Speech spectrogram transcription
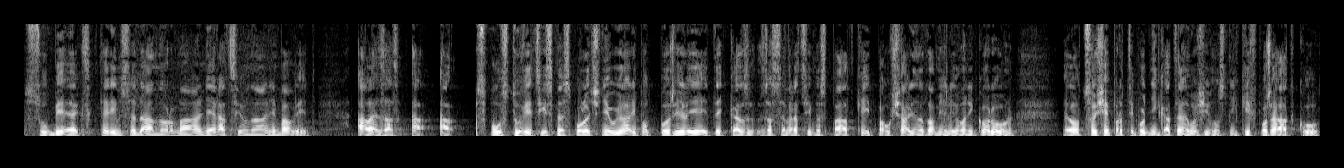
subjekt, s kterým se dá normálně, racionálně bavit, ale zas, a, a spoustu věcí jsme společně udělali, podpořili, teďka zase vracíme zpátky paušály na 2 miliony korun, jo, což je pro ty podnikatele nebo živnostníky v pořádku.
